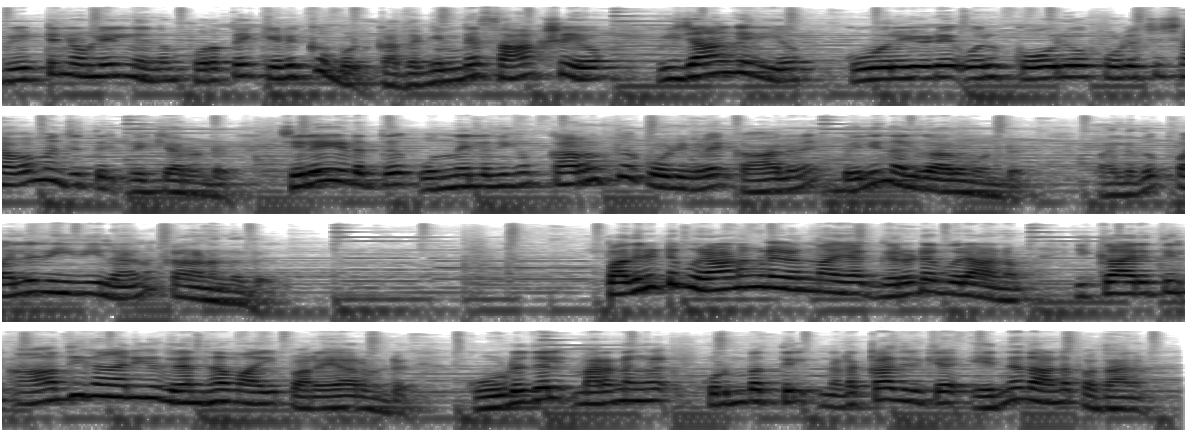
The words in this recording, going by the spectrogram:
വീട്ടിനുള്ളിൽ നിന്നും പുറത്തേക്ക് എടുക്കുമ്പോൾ കഥകിന്റെ സാക്ഷിയോ വിജാഗരിയോ കൂരയുടെ ഒരു കോലോ പൊളിച്ച് ശവമഞ്ചത്തിൽ വയ്ക്കാറുണ്ട് ചിലയിടത്ത് ഒന്നിലധികം കറുത്ത കോഴികളെ കാലന് ബലി നൽകാറുമുണ്ട്. പലതും പല രീതിയിലാണ് കാണുന്നത്. പതിനെട്ട് പുരാണങ്ങളിലൊന്നായ ഗരുഡ പുരാണം ഇക്കാര്യത്തിൽ ആധികാരിക ഗ്രന്ഥമായി പറയാറുണ്ട്. കൂടുതൽ മരണങ്ങൾ കുടുംബത്തിൽ നടക്കാതിരിക്കുക എന്നതാണ് പ്രധാനം.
